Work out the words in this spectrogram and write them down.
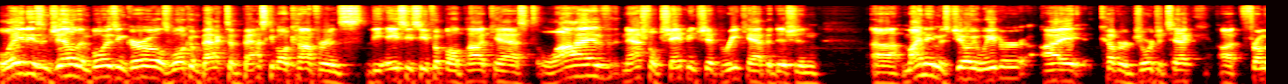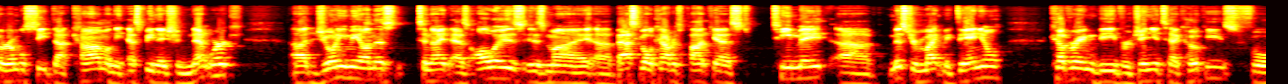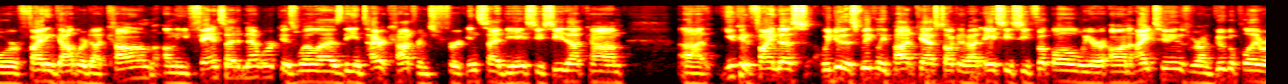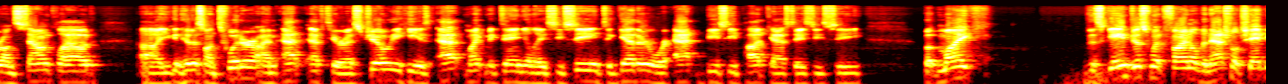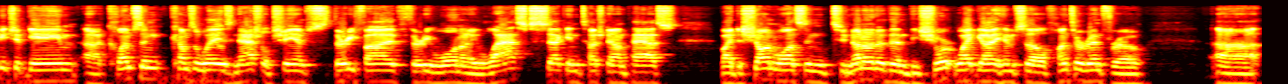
Ladies and gentlemen, boys and girls, welcome back to Basketball Conference, the ACC Football Podcast, live national championship recap edition. Uh, my name is Joey Weaver. I cover Georgia Tech uh, from the rumbleseat.com on the SB Nation Network. Uh, joining me on this tonight, as always, is my uh, Basketball Conference Podcast teammate, uh, Mr. Mike McDaniel, covering the Virginia Tech Hokies for fightinggobbler.com on the fan-sided network, as well as the entire conference for insidetheacc.com. Uh, you can find us. We do this weekly podcast talking about ACC football. We are on iTunes, we're on Google Play, we're on SoundCloud. Uh, you can hit us on Twitter. I'm at FTRS Joey. He is at Mike McDaniel ACC. And together we're at BC Podcast ACC. But Mike, this game just went final, the national championship game. Uh, Clemson comes away as national champs 35 31 on a last second touchdown pass by Deshaun Watson to none other than the short white guy himself, Hunter Renfrow. Uh,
